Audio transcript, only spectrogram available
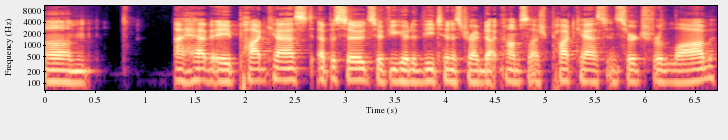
Um, I have a podcast episode. So if you go to thetennistribe.com slash podcast and search for lob,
